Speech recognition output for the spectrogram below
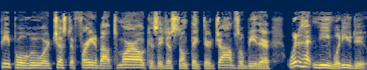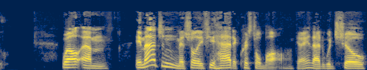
people who are just afraid about tomorrow because they just don't think their jobs will be there. What does that mean? What do you do? Well, um, imagine Mitchell if you had a crystal ball, okay, that would show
